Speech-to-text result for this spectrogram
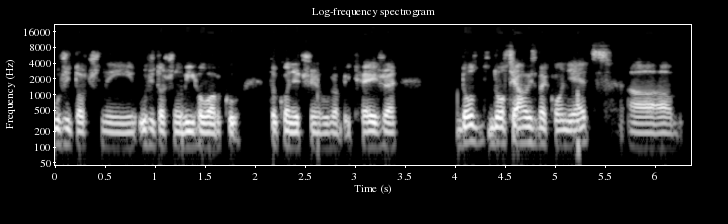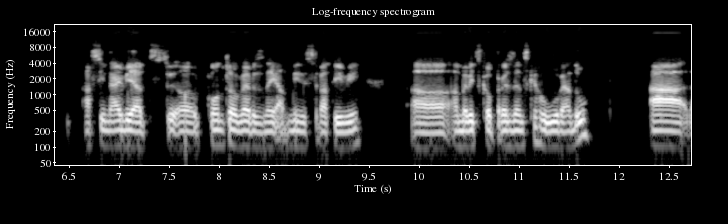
užitočný, užitočnú výhovorku to konečne urobiť. Hej, že do, dosiahli sme koniec uh, asi najviac uh, kontroverznej administratívy uh, amerického prezidentského úradu a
